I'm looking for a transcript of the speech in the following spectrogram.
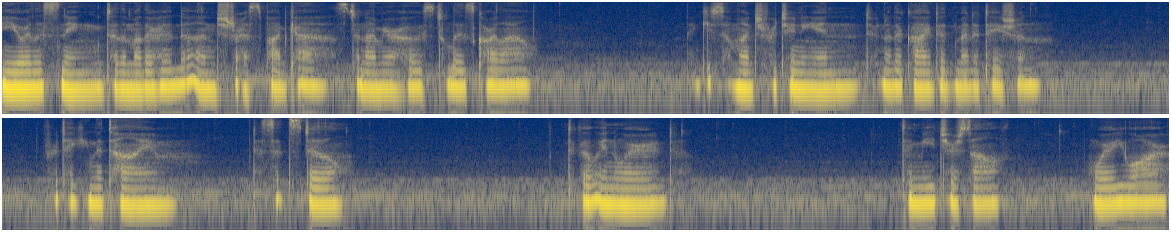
You're listening to the Motherhood Unstressed podcast, and I'm your host, Liz Carlisle. Thank you so much for tuning in to another guided meditation, for taking the time to sit still, to go inward, to meet yourself where you are,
